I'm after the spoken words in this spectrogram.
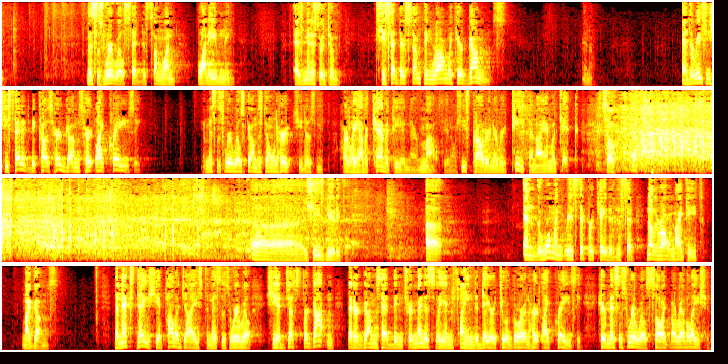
Mrs. Wierwille said to someone one evening, as ministering to him, she said, there's something wrong with your gums. You know. And the reason she said it because her gums hurt like crazy. And Mrs. Wierwille's gums don't hurt. She doesn't hardly have a cavity in their mouth. You know, she's prouder in her teeth than I am a tick. So. uh, she's beautiful. Uh, and the woman reciprocated and said, nothing wrong with my teeth, my gums. The next day she apologized to Mrs. Wierwille. She had just forgotten that her gums had been tremendously inflamed a day or two ago and hurt like crazy. Here Mrs. Wierwille saw it by revelation.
